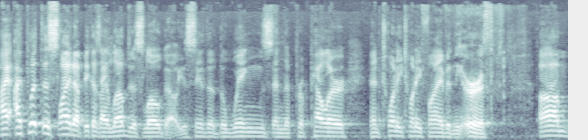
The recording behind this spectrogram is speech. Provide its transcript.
I, I, put this slide up because I love this logo. You see the, the wings and the propeller and 2025 in the Earth. Um,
